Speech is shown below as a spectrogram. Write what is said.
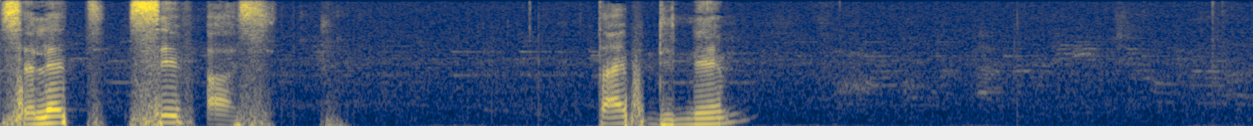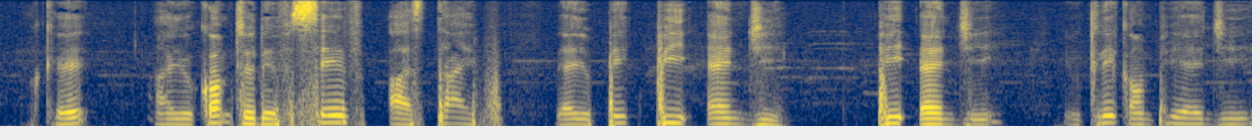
select save as type the name okay and you come to the save as type then you pick png png you click on png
